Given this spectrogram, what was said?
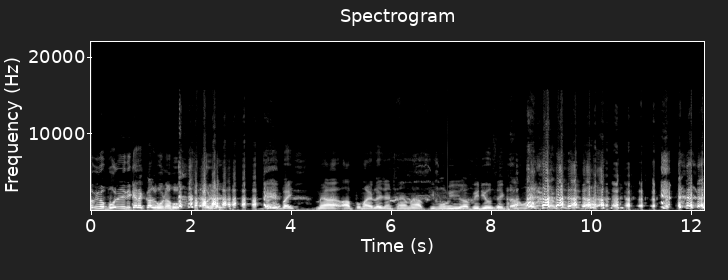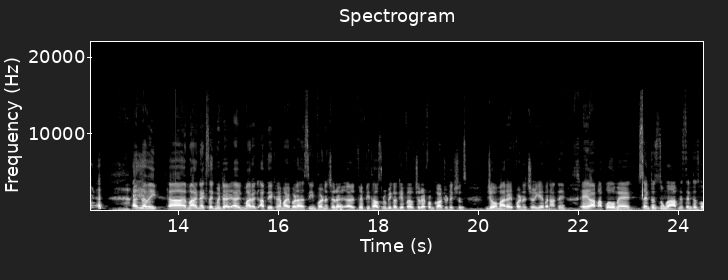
अभी वो बोल रही थी रहा कल हो ना हो। जावेद भाई मैं आप हमारे लेजेंड हैं मैं आपकी मूवी वीडियोस देखता हूँ। अच्छा भाई हमारा नेक्स्ट सेगमेंट है हमारा आप देख रहे हैं हमारा बड़ा हसीन फर्नीचर है फिफ्टी थाउज़ेंड रुपए का गिफ्ट वाउचर है फ्रॉम कॉन्ट्रोडिक्शंस जो हमारे फर्नीचर ये बनाते हैं। ए, आप आपको मैं सेंटेंस दूँगा आपने सेंटेंस को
